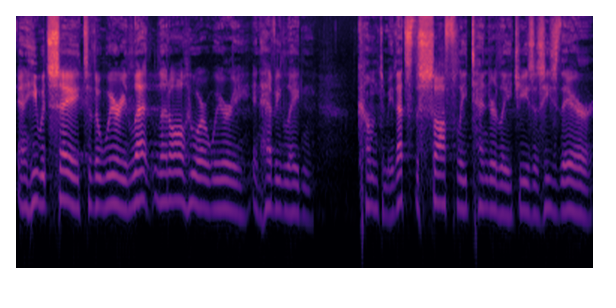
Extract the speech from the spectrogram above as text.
And he would say to the weary, Let, let all who are weary and heavy laden come to me. That's the softly, tenderly Jesus. He's there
